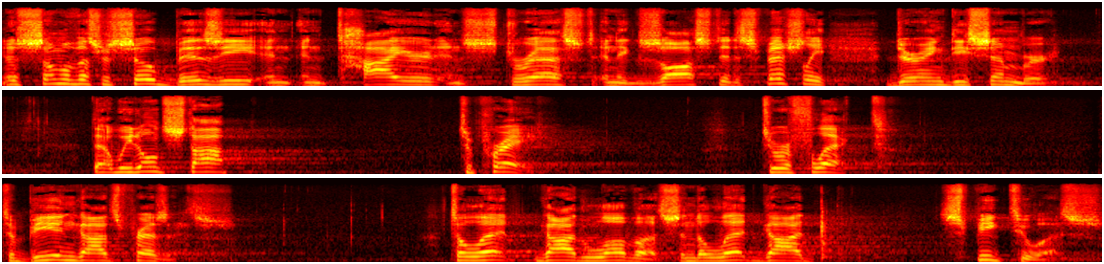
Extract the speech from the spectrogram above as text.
You know, some of us are so busy and, and tired and stressed and exhausted, especially during December, that we don't stop to pray, to reflect, to be in God's presence, to let God love us and to let God speak to us.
